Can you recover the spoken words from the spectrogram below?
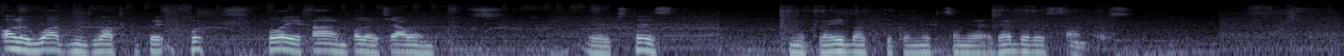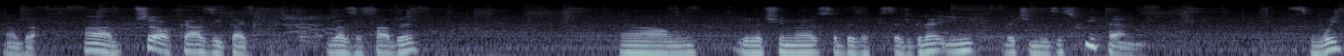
Ale ładnie, gładko po, po, pojechałem, poleciałem. Y, Czy to jest nie playback, tylko my chcemy Rebel Santos. Dobra. A, przy okazji tak, dla zasady. Um, I lecimy sobie zapisać grę i lecimy ze Sweetem. Sweet.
